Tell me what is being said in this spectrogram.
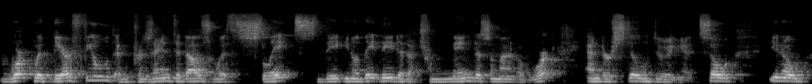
work with their field and presented us with slates. They, you know, they, they did a tremendous amount of work and they're still doing it. So, you know,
